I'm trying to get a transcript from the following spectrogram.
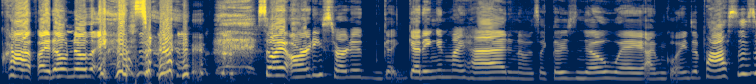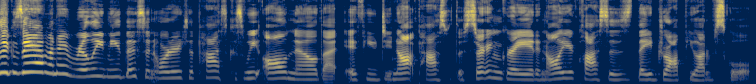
crap, I don't know the answer. so I already started g- getting in my head, and I was like, there's no way I'm going to pass this exam, and I really need this in order to pass. Because we all know that if you do not pass with a certain grade in all your classes, they drop you out of school,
